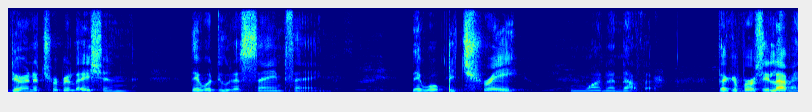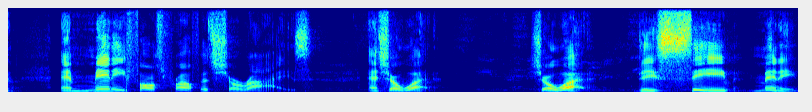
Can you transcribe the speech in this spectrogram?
during the tribulation, they will do the same thing. They will betray one another. Look at verse 11. And many false prophets shall rise and shall what? Shall what? Deceive many.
